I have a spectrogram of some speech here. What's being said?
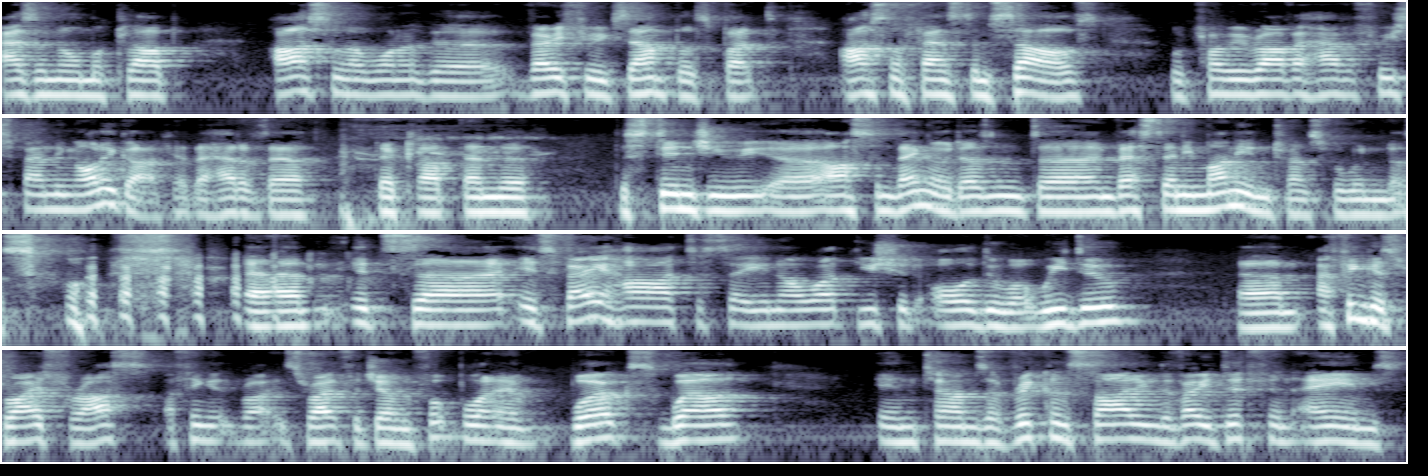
as a normal club. Arsenal are one of the very few examples, but Arsenal fans themselves would probably rather have a free spending oligarch at the head of their, their club than the, the stingy uh, Arsene Wenger doesn't uh, invest any money in transfer windows. So, um, it's, uh, it's very hard to say, you know what, you should all do what we do. Um, I think it's right for us. I think it's right for German football, and it works well in terms of reconciling the very different aims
